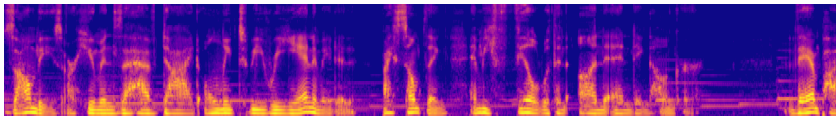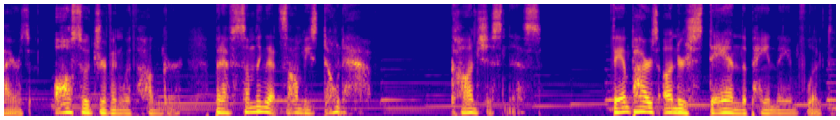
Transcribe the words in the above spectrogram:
zombies are humans that have died only to be reanimated by something and be filled with an unending hunger. Vampires are also driven with hunger, but have something that zombies don't have consciousness. Vampires understand the pain they inflict,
